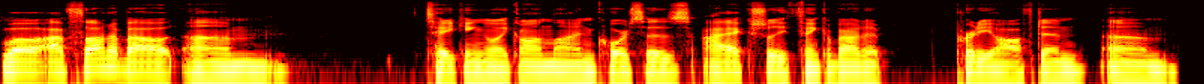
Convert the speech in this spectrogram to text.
Well, I've thought about um taking like online courses. I actually think about it pretty often. Um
